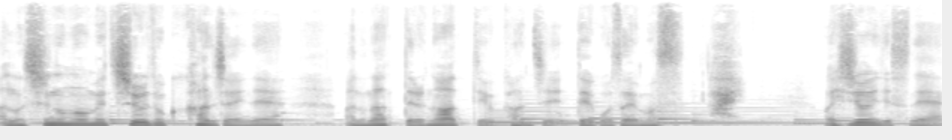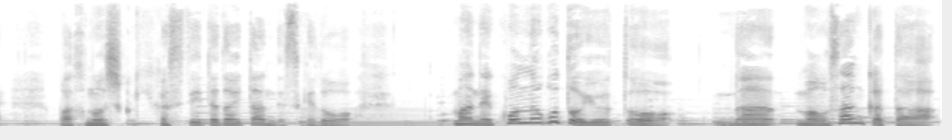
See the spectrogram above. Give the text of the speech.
あの東雲中毒患者にねあのなってるなっていう感じでございます。はいまあ、非常にですね、まあ、楽しく聞かせていただいたんですけどまあねこんなことを言うとな、まあ、お三方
